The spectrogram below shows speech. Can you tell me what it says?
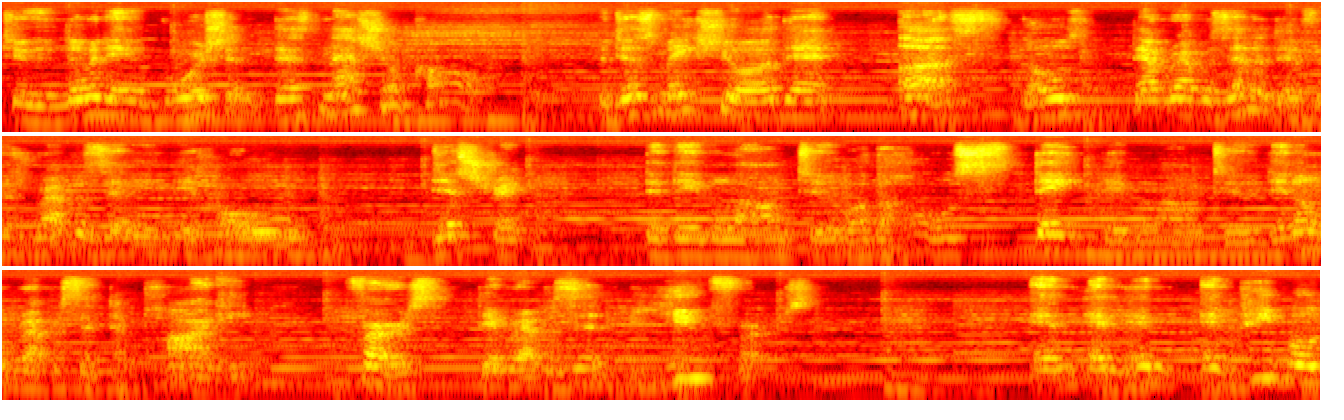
to eliminate abortion, that's not your call. But just make sure that us, those that representative is representing the whole district that they belong to or the whole state they belong to. They don't represent the party first, they represent you first and, and, and, and people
